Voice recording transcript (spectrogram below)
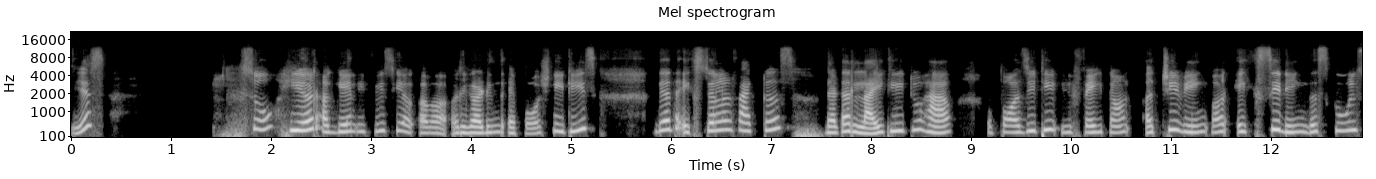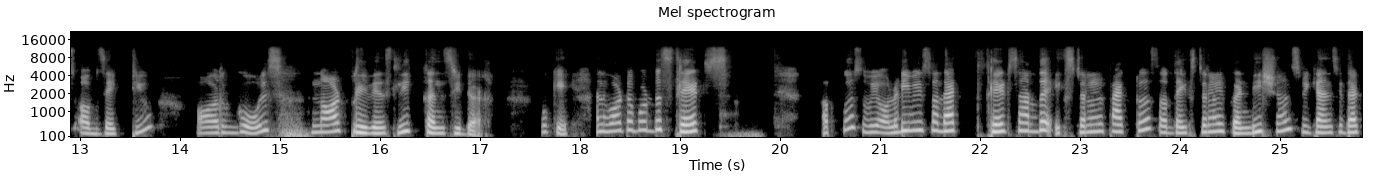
Yes. So here again, if we see uh, uh, regarding the opportunities, they are the external factors that are likely to have a positive effect on achieving or exceeding the school's objective or goals not previously considered. Okay, and what about the threats? Of course, we already we saw that threats are the external factors or the external conditions. We can see that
